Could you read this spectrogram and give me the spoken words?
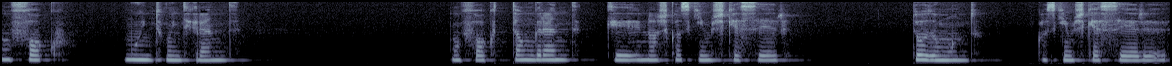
um foco muito, muito grande. Um foco tão grande que nós conseguimos esquecer todo o mundo. Conseguimos esquecer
